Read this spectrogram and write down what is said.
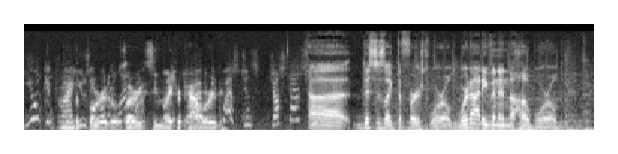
You can try I mean, the using one of portals already seem like they're you have any powered. questions, just ask. Uh, this is like the first world. We're not even in the hub world.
